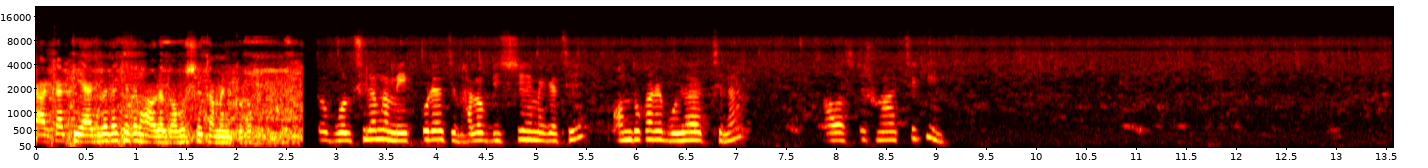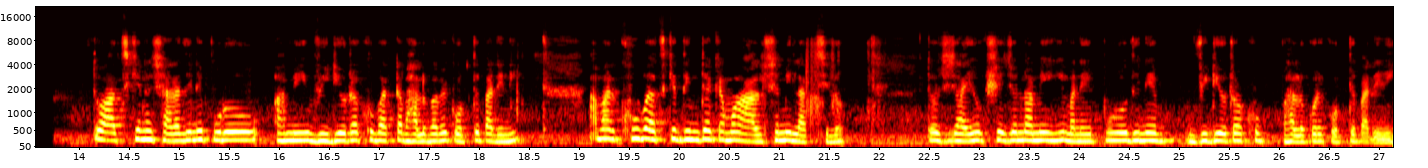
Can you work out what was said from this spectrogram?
কার কার পেঁয়াজ ভাজা খেতে ভালো লাগে অবশ্যই কমেন্ট করো। তো বলছিলাম না, মেঘ করে আছে, ভালো বৃষ্টি নেমে গেছে, অন্ধকারে বোঝা যাচ্ছে না। আওয়াজটা শোনা যাচ্ছে কি? তো আজকে না সারাদিনে পুরো আমি ভিডিওটা খুব একটা ভালোভাবে করতে পারিনি। আমার খুব আজকের দিনটা কেমন আলসেমি লাগছিল। তো যাই হোক সেই জন্য আমি মানে পুরো দিনে ভিডিওটা খুব ভালো করে করতে পারিনি।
